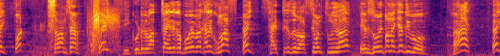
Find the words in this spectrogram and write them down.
এই ওট সালাম স্যার। এই সিকিউরিটির বাচ্চা এই জায়গায় বয়ে বয়ে খালি ঘুমাস। এই সাইড থেকে যদি রড সিমেন্ট চুরি হয় এর জরিমানা কে দিব? হ্যাঁ? এই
